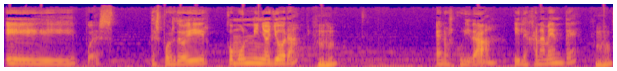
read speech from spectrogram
y pues después de oír como un niño llora en la oscuridad y lejanamente. Bueno,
